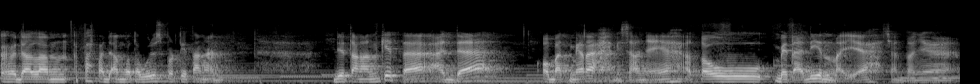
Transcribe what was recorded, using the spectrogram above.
eh, dalam apa pada anggota wudhu seperti tangan. Di tangan kita ada obat merah misalnya ya atau betadin lah ya contohnya.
